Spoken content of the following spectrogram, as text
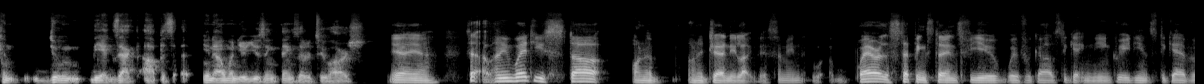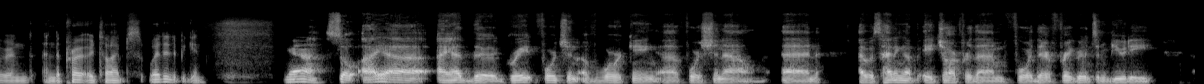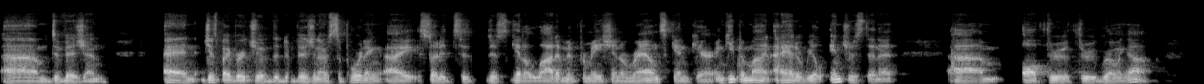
doing the exact opposite you know when you're using things that are too harsh. Yeah yeah. So i mean where do you start on a on a journey like this i mean where are the stepping stones for you with regards to getting the ingredients together and and the prototypes where did it begin yeah, so I uh, I had the great fortune of working uh, for Chanel, and I was heading up HR for them for their fragrance and beauty um, division. And just by virtue of the division I was supporting, I started to just get a lot of information around skincare. And keep in mind, I had a real interest in it um, all through through growing up.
